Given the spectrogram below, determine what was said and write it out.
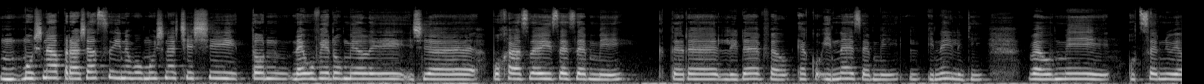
Možná Pražáci nebo možná Češi to neuvědomili, že pocházejí ze zemi, které lidé vel, jako jiné zemi, jiné lidi velmi oceňují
